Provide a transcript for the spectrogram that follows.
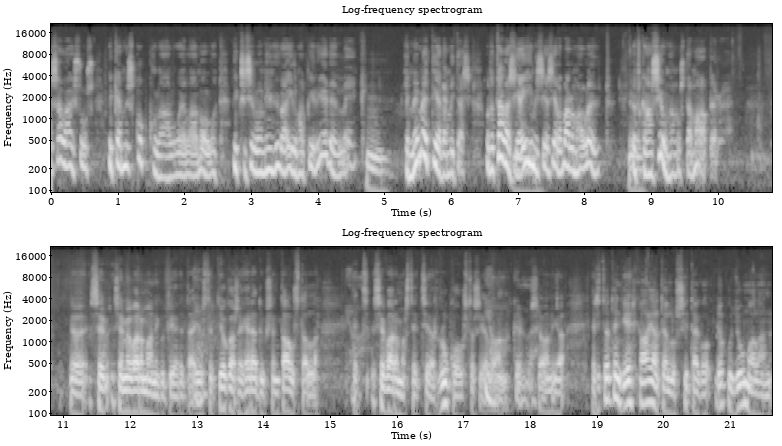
salaisuus, mikä myös Kokkola-alueella on ollut. Miksi silloin on niin hyvä ilmapiiri edelleenkin. Hmm. Emme me tiedä mitä, mutta tällaisia hmm. ihmisiä siellä varmaan löytyy, Joo. jotka on siunannut sitä maaperää. Joo, se, se me varmaan niin kuin tiedetään, Joo. just, että jokaisen herätyksen taustalla, että se varmasti, että siellä rukousta siellä Joo, on. Kyllä. Se on. Ja, ja sitten jotenkin ehkä ajatellut sitä, kun joku Jumalan,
